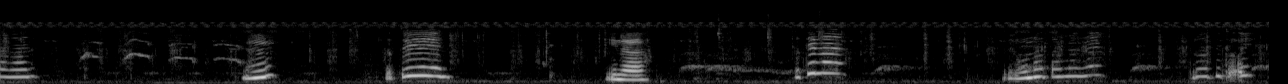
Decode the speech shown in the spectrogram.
naman. Hmm? Tutin. Ina. Tutin na. Pero na, tama na. Grabe ka, ay.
